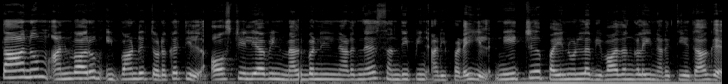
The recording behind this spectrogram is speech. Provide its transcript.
தானும் அன்வாரும் இவ்வாண்டு தொடக்கத்தில் ஆஸ்திரேலியாவின் மெல்பர்னில் நடந்த சந்திப்பின் அடிப்படையில் நேற்று பயனுள்ள விவாதங்களை நடத்தியதாக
